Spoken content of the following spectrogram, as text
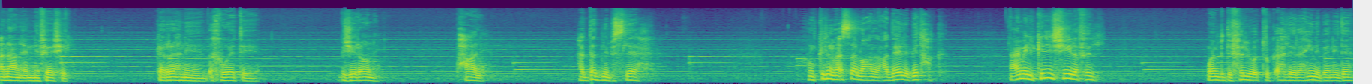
أنعني إني فاشل. كرهني بإخواتي بجيراني بحالي. هددني بسلاح. وكل ما أسأله عن العدالة بيضحك. عامل كل شي لفل. وين بدي فل وأترك أهلي رهينة بين إيديه؟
